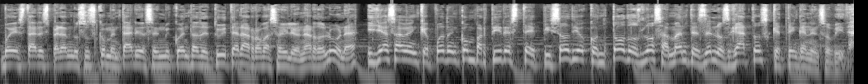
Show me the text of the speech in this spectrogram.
Voy a estar esperando sus comentarios en mi cuenta de Twitter arroba soy Leonardo Luna y ya saben que pueden compartir este episodio con todos los amantes de los gatos que tengan en su vida.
